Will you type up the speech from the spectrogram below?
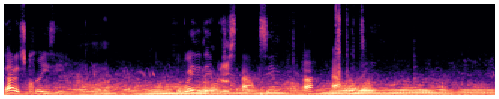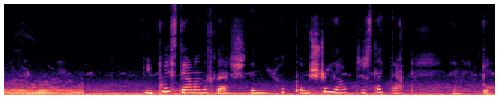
That is crazy. The way that they were just acting, a- acting. You push down on the flesh, then your hook comes straight out, just like that, and boom.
